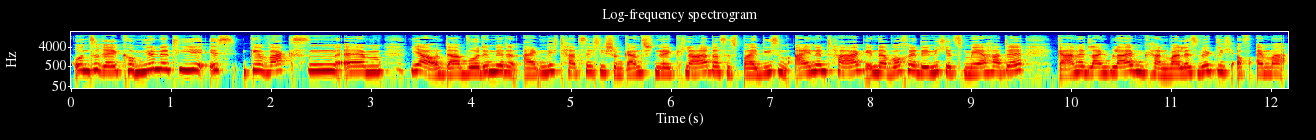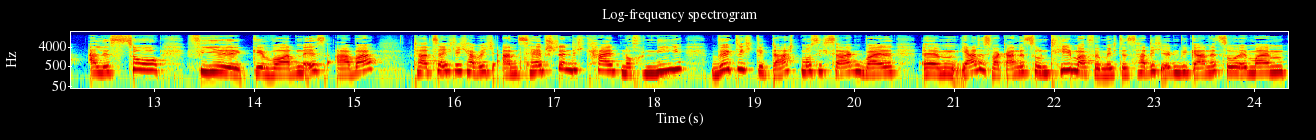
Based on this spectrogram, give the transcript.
unsere Community ist gewachsen. Ähm, ja, und da wurde mir dann eigentlich tatsächlich schon ganz schnell klar, klar, dass es bei diesem einen Tag in der Woche, den ich jetzt mehr hatte, gar nicht lang bleiben kann, weil es wirklich auf einmal alles so viel geworden ist. Aber Tatsächlich habe ich an Selbstständigkeit noch nie wirklich gedacht, muss ich sagen, weil ähm, ja, das war gar nicht so ein Thema für mich. Das hatte ich irgendwie gar nicht so in meinem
